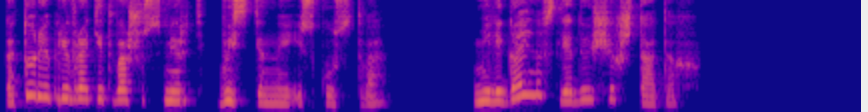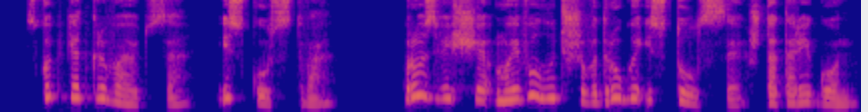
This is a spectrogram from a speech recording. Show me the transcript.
которое превратит вашу смерть в истинное искусство. Нелегально в следующих штатах. Скобки открываются. Искусство. Прозвище моего лучшего друга из Тулсы, штат Орегон,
